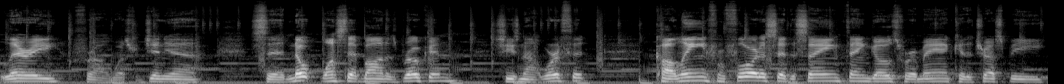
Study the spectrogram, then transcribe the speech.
Larry from West Virginia said, Nope, once that bond is broken, she's not worth it. Colleen from Florida said the same thing goes for a man. Could the trust be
